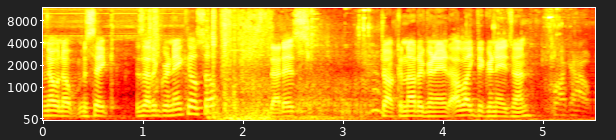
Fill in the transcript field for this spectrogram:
No, no, mistake. Is that a grenade kill cell? That is. Chuck another grenade. I like the grenades, man. Frag out.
